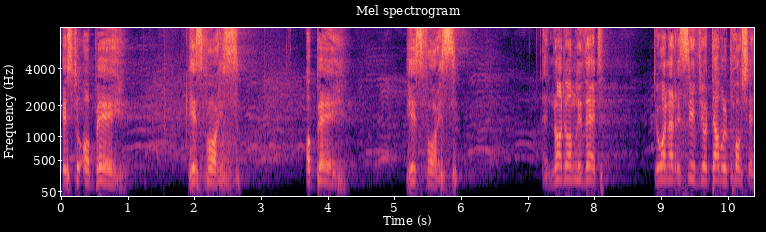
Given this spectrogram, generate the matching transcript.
is to obey his voice. Obey his voice. And not only that, do you want to receive your double portion?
